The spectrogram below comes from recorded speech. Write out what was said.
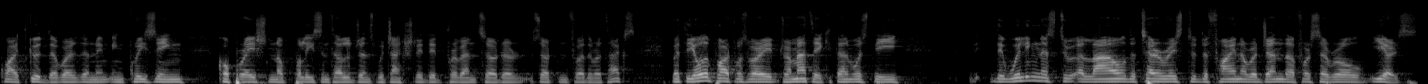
quite good. There was an increasing cooperation of police intelligence, which actually did prevent certain, further attacks. But the other part was very dramatic. That was the the willingness to allow the terrorists to define our agenda for several years,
